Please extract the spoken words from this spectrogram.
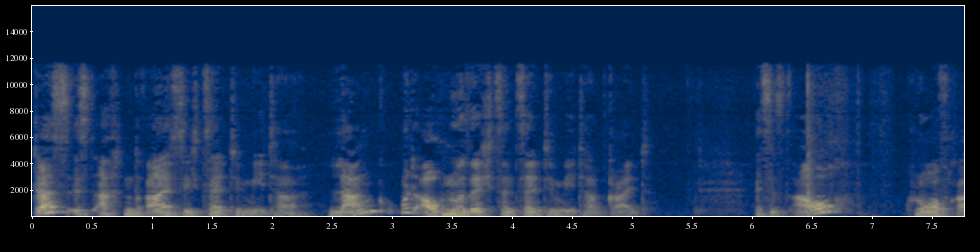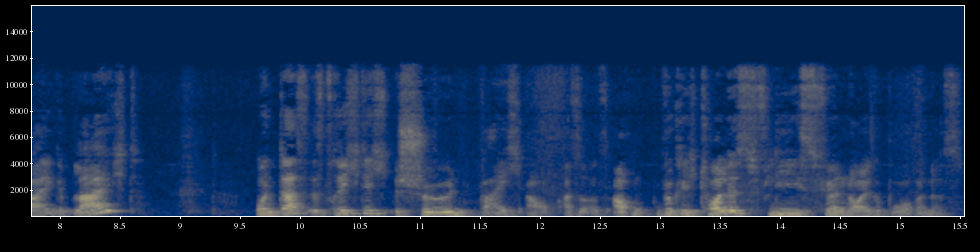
Das ist 38 cm lang und auch nur 16 cm breit. Es ist auch chlorfrei gebleicht und das ist richtig schön weich auch. Also ist auch ein wirklich tolles Vlies für ein Neugeborenes.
